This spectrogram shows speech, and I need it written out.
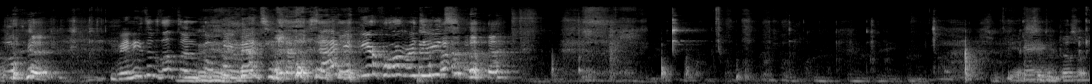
Ik weet niet of dat een compliment is. Sta ik hier voor me niet? Ja, zit een buzzer.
